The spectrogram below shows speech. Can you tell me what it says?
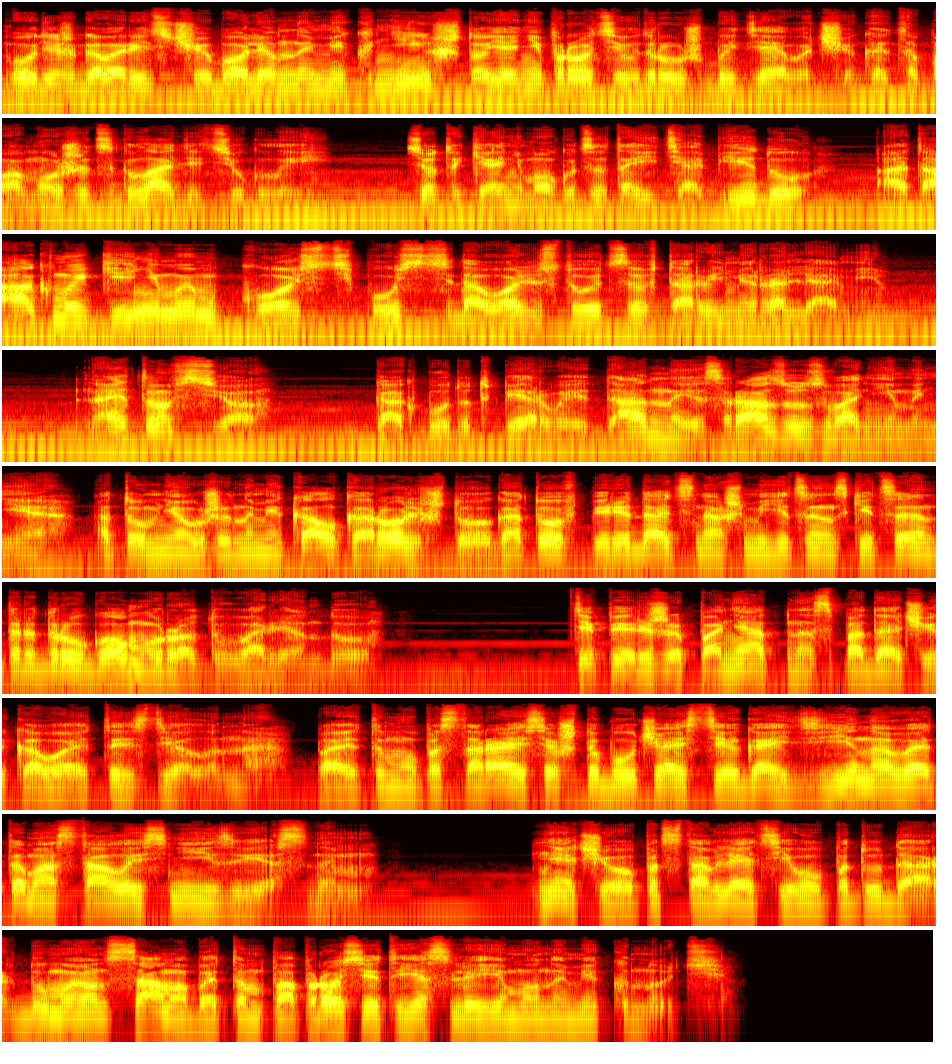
Будешь говорить с Чеболем, намекни, что я не против дружбы девочек. Это поможет сгладить углы. Все-таки они могут затаить обиду, а так мы кинем им кость, пусть довольствуются вторыми ролями. На этом все. Как будут первые данные, сразу звони мне. А то мне уже намекал король, что готов передать наш медицинский центр другому роду в аренду. Теперь же понятно, с подачи кого это сделано. Поэтому постарайся, чтобы участие Гайдина в этом осталось неизвестным. Нечего подставлять его под удар. Думаю, он сам об этом попросит, если ему намекнуть».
